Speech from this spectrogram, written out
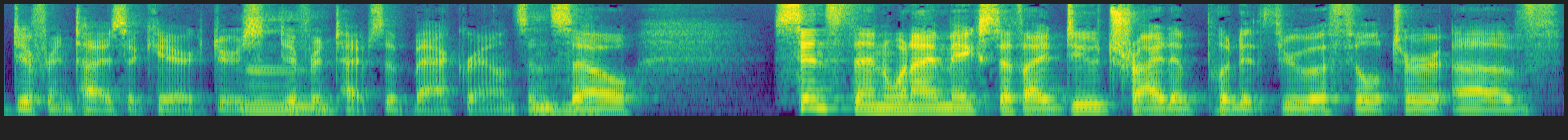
different types of characters, different types of backgrounds. And so since then, when I make stuff, I do try to put it through a filter of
